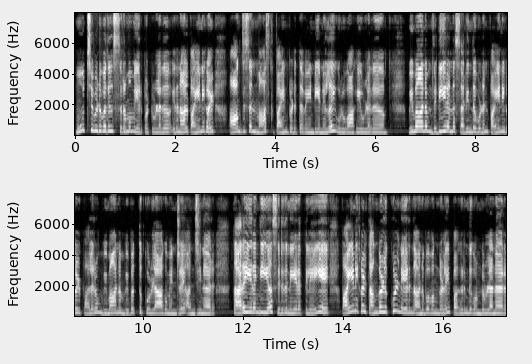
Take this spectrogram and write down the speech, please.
மூச்சு விடுவதில் சிரமம் ஏற்பட்டுள்ளது. இதனால் பயணிகள் ஆக்சிஜன் மாஸ்க் பயன்படுத்த வேண்டிய நிலை உருவாகியுள்ளது. விமானம் திடீரென சரிந்தவுடன் பயணிகள் பல பலரும் விமானம் விபத்துக்குள்ளாகும் என்றே அஞ்சினர். தரையிறங்கிய சிறிது நேரத்திலேயே பயணிகள் தங்களுக்குள் நேர்ந்த அனுபவங்களை பகிர்ந்து கொண்டுள்ளனர்.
